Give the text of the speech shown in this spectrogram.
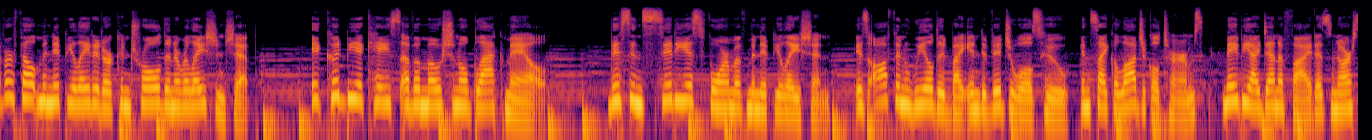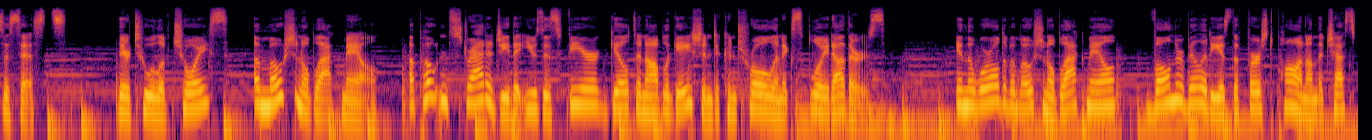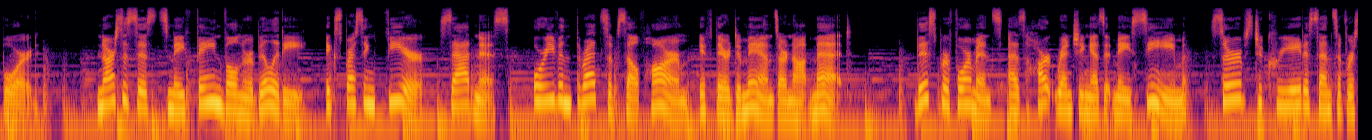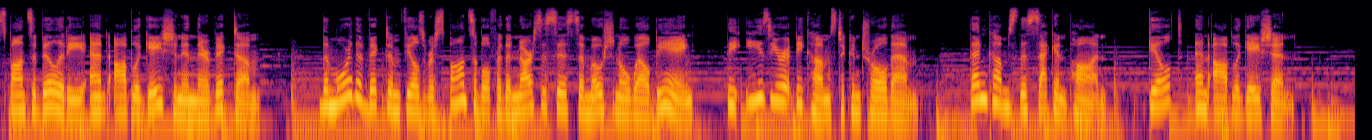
Ever felt manipulated or controlled in a relationship? It could be a case of emotional blackmail. This insidious form of manipulation is often wielded by individuals who, in psychological terms, may be identified as narcissists. Their tool of choice? Emotional blackmail, a potent strategy that uses fear, guilt, and obligation to control and exploit others. In the world of emotional blackmail, vulnerability is the first pawn on the chessboard. Narcissists may feign vulnerability, expressing fear, sadness, or even threats of self-harm if their demands are not met. This performance, as heart-wrenching as it may seem, serves to create a sense of responsibility and obligation in their victim. The more the victim feels responsible for the narcissist's emotional well-being, the easier it becomes to control them. Then comes the second pawn, guilt and obligation.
